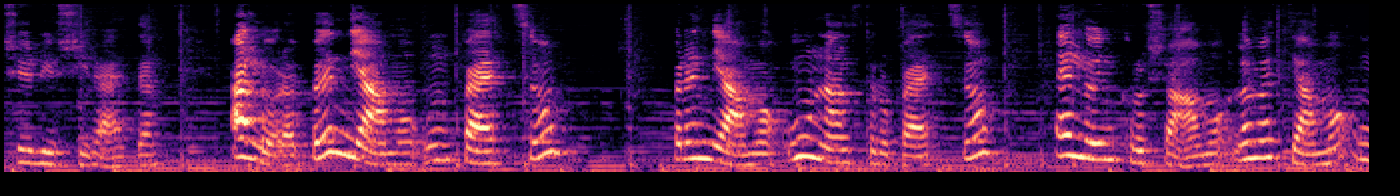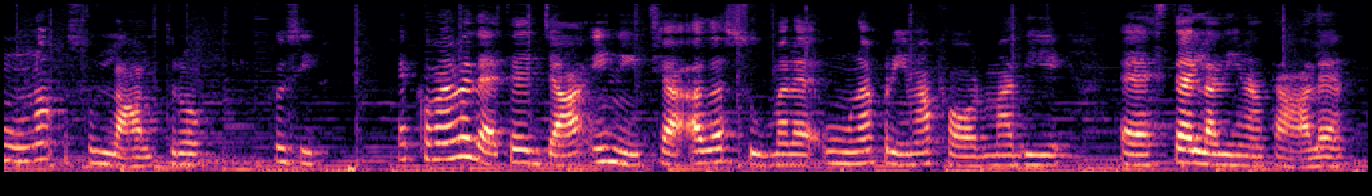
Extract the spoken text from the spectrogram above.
ci riuscirete. Allora prendiamo un pezzo prendiamo un altro pezzo e lo incrociamo, lo mettiamo uno sull'altro, così. E come vedete già inizia ad assumere una prima forma di eh, stella di Natale.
